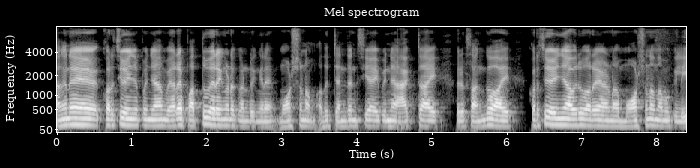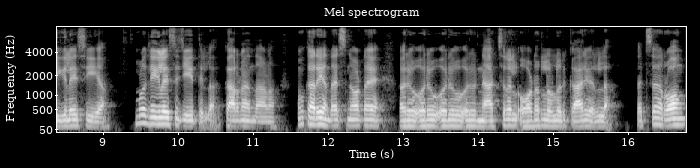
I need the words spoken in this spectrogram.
അങ്ങനെ കുറച്ച് കഴിഞ്ഞപ്പോൾ ഞാൻ വേറെ പത്ത് പേരെയും കൂടെ കണ്ടു. ഇങ്ങനെ മോഷണം അത് ടെൻഡൻസിയായി പിന്നെ ആക്റ്റായി ഒരു സംഘമായി. കുറച്ച് കഴിഞ്ഞാൽ അവർ പറയുകയാണ് മോഷണം നമുക്ക് ലീഗലൈസ് ചെയ്യാം. നമ്മൾ ലീഗലൈസ് ചെയ്യത്തില്ല. കാരണം എന്താണ്? നമുക്കറിയാം ദാറ്റ്സ് നോട്ട് എ ഒരു ഒരു ഒരു ഒരു നാച്ചുറൽ ഓർഡറിലുള്ള ഒരു കാര്യമല്ല. ദാറ്റ്സ് എ റോങ്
